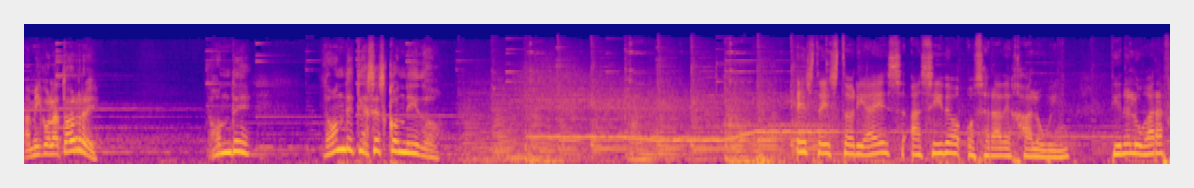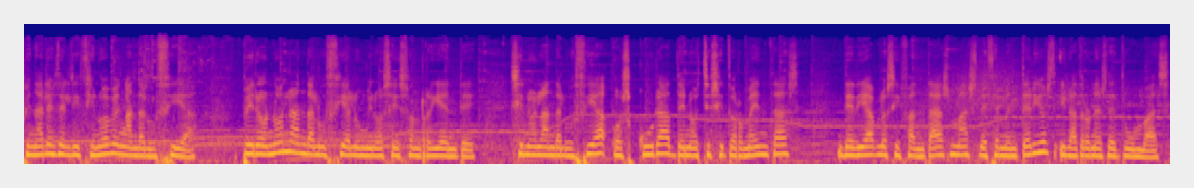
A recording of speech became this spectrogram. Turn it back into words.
Amigo La Torre. ¿Dónde? ¿Dónde te has escondido? Esta historia es, ha sido o será de Halloween. Tiene lugar a finales del 19 en Andalucía, pero no la Andalucía luminosa y sonriente, sino la Andalucía oscura de noches y tormentas, de diablos y fantasmas, de cementerios y ladrones de tumbas,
